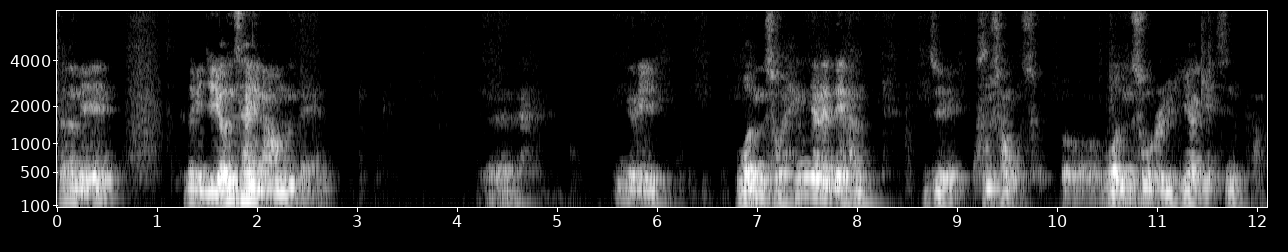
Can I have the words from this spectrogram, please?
그다음에 그다음에 이제 연산이 나오는데 에, 행렬이 원소 행렬에 대한 이제 구성 소- 어, 원소를 이야기했으니까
